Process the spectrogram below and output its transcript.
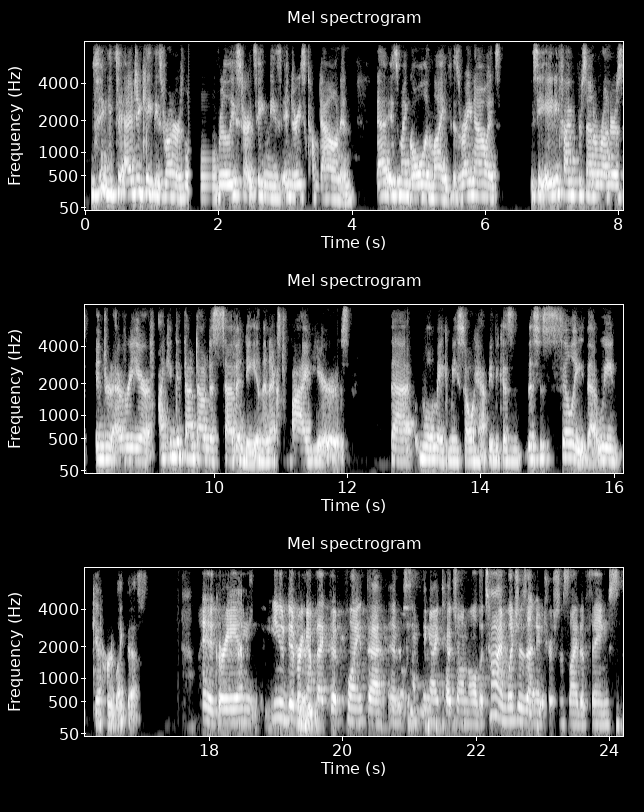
to educate these runners, we'll really start seeing these injuries come down. And that is my goal in life. Is right now it's we see 85% of runners injured every year. I can get that down to 70 in the next five years. That will make me so happy because this is silly that we get hurt like this. I agree. And you did bring up that good point that, and something I touch on all the time, which is that nutrition side of things.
